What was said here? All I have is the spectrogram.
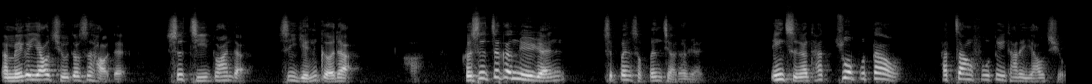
那每个要求都是好的，是极端的，是严格的啊。可是这个女人是笨手笨脚的人，因此呢，她做不到她丈夫对她的要求，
